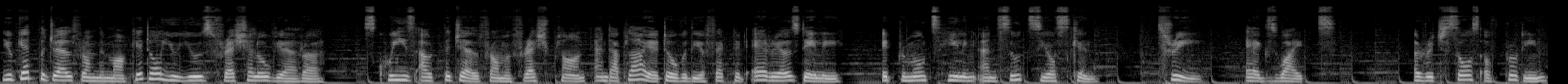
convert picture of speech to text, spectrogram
You get the gel from the market or you use fresh aloe vera. Squeeze out the gel from a fresh plant and apply it over the affected areas daily. It promotes healing and soothes your skin. 3. Eggs whites. A rich source of protein,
